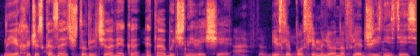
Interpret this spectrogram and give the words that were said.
Но я хочу сказать, что для человека это обычные вещи. Если после миллионов лет жизни здесь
